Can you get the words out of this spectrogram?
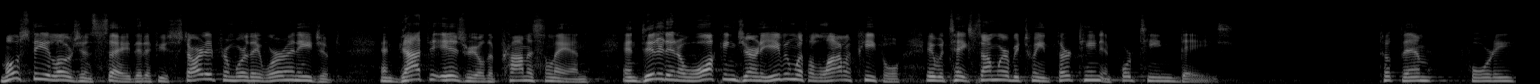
Most theologians say that if you started from where they were in Egypt and got to Israel, the promised land, and did it in a walking journey, even with a lot of people, it would take somewhere between 13 and 14 days. Took them 40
